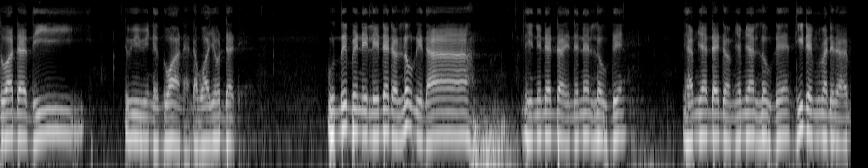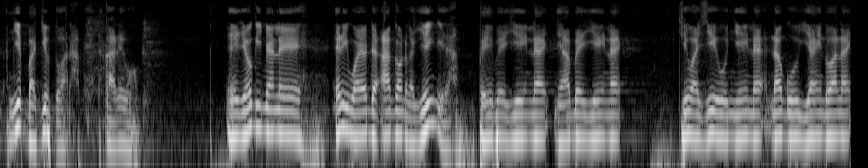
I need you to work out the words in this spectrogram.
သွားတတ်သည်တဝီဝီနဲ့သွားတယ်တဘွားရောတတ်တယ်ဥသိပင်နေလေတက်တော့လှုပ်နေတာလေနေတဲ့တိုက်နေနဲ့လှုပ်တယ် မြတ်မြတ်တိုက်တော့မြတ်မြတ်လှုပ်တယ်ဒီတဲ့မြတ်မြတ်တိုက်အမြစ်ပါကျွတ်သွားတာပဲတခါတည်းကိုအဲယောဂီမြန်လဲအဲ့ဒီဝါရတအာကောင်းတကရိမ့်နေတာဘယ်ပဲရိမ့်လိုက်ညာပဲရိမ့်လိုက်ခြေဝါရှိကိုငိမ့်လိုက်နောက်ကိုရိုင်းသွားလိုက်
